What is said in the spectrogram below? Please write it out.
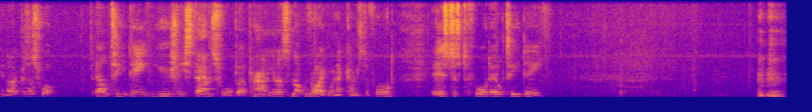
you know, because that's what LTD usually stands for, but apparently that's not right when it comes to Ford. It is just a Ford LTD.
